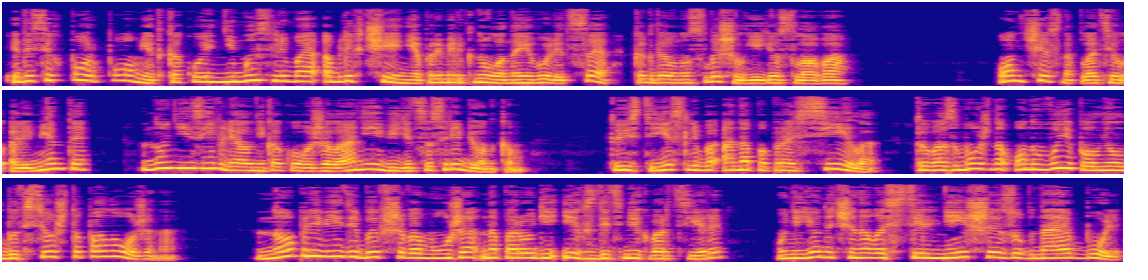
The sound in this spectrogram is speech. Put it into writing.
И до сих пор помнит, какое немыслимое облегчение промелькнуло на его лице, когда он услышал ее слова. Он честно платил алименты, но не изъявлял никакого желания видеться с ребенком. То есть, если бы она попросила, то, возможно, он выполнил бы все, что положено. Но при виде бывшего мужа на пороге их с детьми квартиры у нее начиналась сильнейшая зубная боль,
